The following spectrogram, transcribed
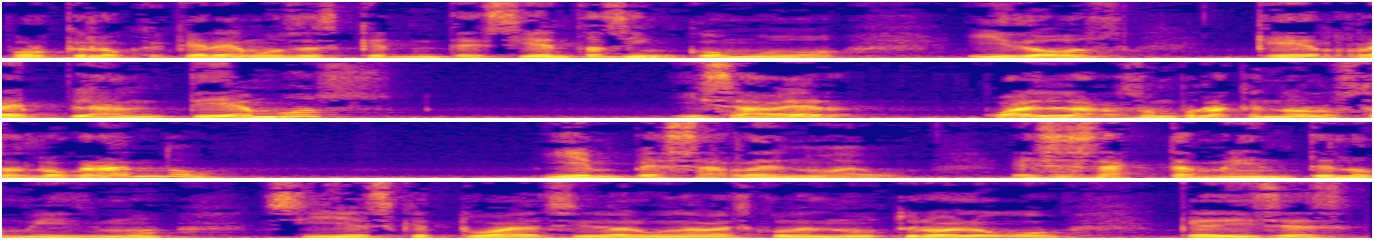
Porque lo que queremos es que te sientas incómodo y dos, que replanteemos y saber cuál es la razón por la que no lo estás logrando. Y empezar de nuevo. Es exactamente lo mismo si es que tú has ido alguna vez con el nutriólogo que dices,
